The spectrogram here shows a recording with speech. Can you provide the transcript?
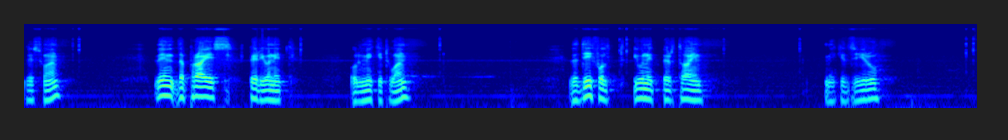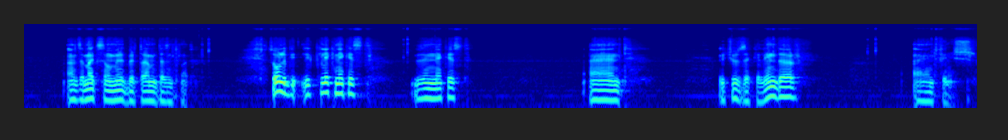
this one. Then the price per unit will make it one. The default unit per time make it zero. And the maximum unit per time doesn't matter. So we'll click next then next. And we choose the calendar and finish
